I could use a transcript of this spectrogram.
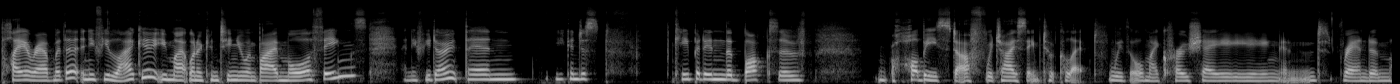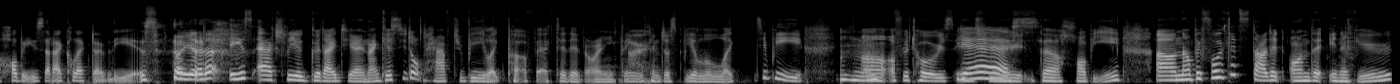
play around with it and if you like it, you might want to continue and buy more things. And if you don't, then you can just keep it in the box of hobby stuff, which I seem to collect with all my crocheting and random hobbies that I collect over the years. oh, yeah, that is actually a good idea. And I guess you don't have to be like perfect at it or anything. You can just be a little like tippy mm-hmm. uh, of your toes yes. into the hobby. Uh, now, before we get started on the interview,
